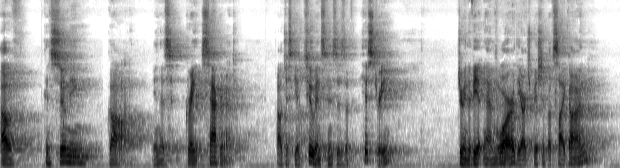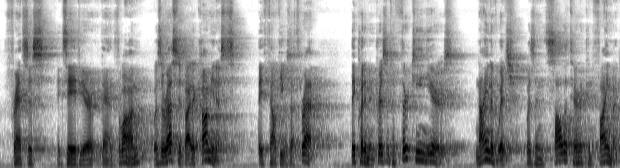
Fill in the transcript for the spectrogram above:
of consuming God in this great sacrament. I'll just give two instances of history. During the Vietnam War, the Archbishop of Saigon, Francis Xavier Van Thuan, was arrested by the communists. They felt he was a threat. They put him in prison for 13 years nine of which was in solitary confinement.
